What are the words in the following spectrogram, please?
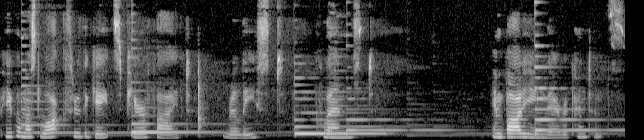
People must walk through the gates purified, released, cleansed, embodying their repentance.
